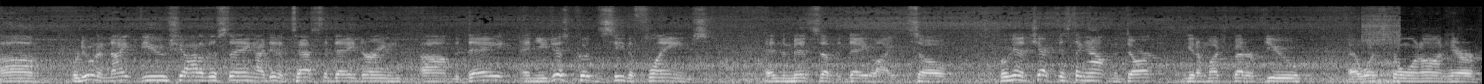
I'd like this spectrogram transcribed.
Um, we're doing a night view shot of this thing. I did a test today during um, the day, and you just couldn't see the flames in the midst of the daylight. So we're going to check this thing out in the dark and get a much better view at what's going on here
